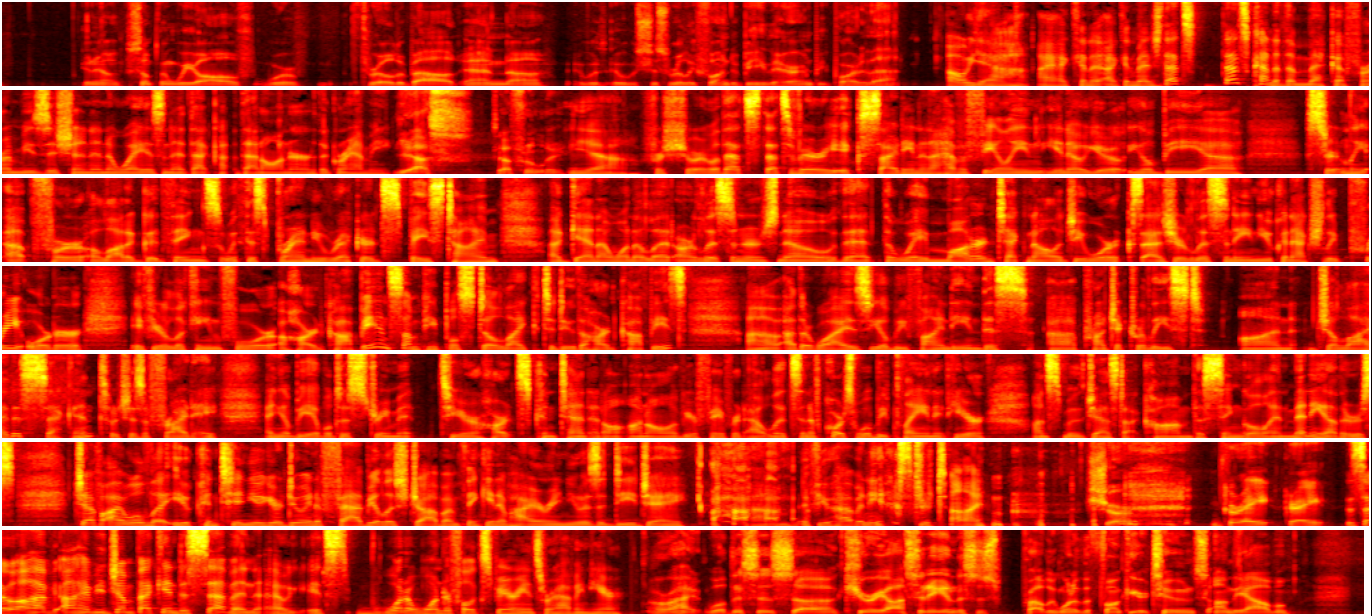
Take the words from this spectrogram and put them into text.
you know something we all were thrilled about, and uh, it was it was just really fun to be there and be part of that. Oh yeah, I, I, can I can imagine that's that's kind of the mecca for a musician in a way, isn't it? That that honor, the Grammy. Yes, definitely. Yeah, for sure. Well, that's that's very exciting, and I have a feeling you know you'll you'll be. Uh, certainly up for a lot of good things with this brand new record, Space Time. Again, I want to let our listeners know that the way modern technology works, as you're listening, you can actually pre order if you're looking for a hard copy, and some people still like to do the hard copies. Uh, otherwise, you'll be finding this uh, project released on July the 2nd, which is a Friday, and you'll be able to stream it to your heart's content all, on all of your favorite outlets. And of course, we'll be playing it here on smoothjazz.com, the single, and many others. Jeff, I will let you continue. You're doing a fabulous job. I'm thinking of hiring you as a DJ um, if you have any extra time. Sure. great, great. So I'll have I'll have you jump back into seven. Uh, it's what a wonderful experience we're having here. All right. Well, this is uh, Curiosity, and this is probably one of the funkier tunes on the album.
